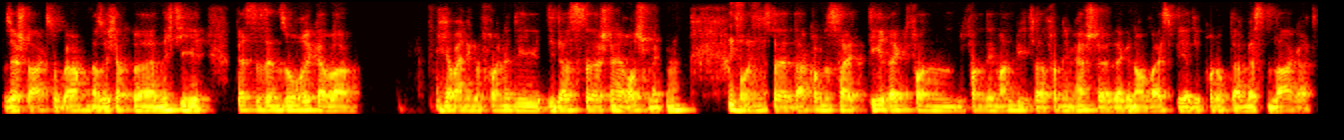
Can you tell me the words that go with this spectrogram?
sehr stark sogar. Also ich habe äh, nicht die beste Sensorik, aber ich habe einige Freunde, die, die das äh, schnell rausschmecken. Mhm. Und äh, da kommt es halt direkt von, von dem Anbieter, von dem Hersteller, der genau weiß, wie er die Produkte am besten lagert.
